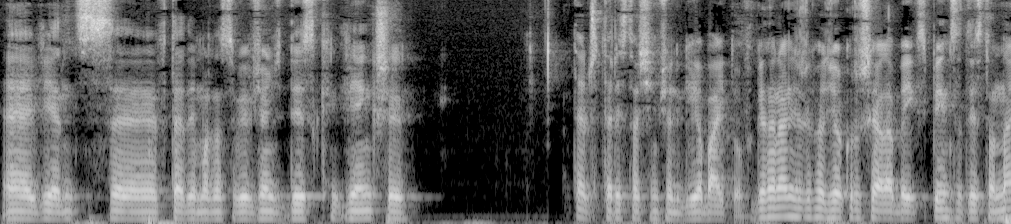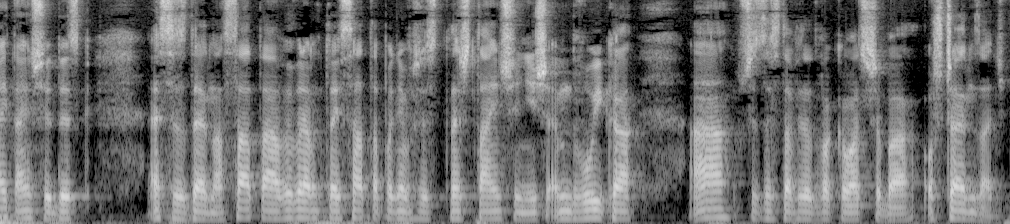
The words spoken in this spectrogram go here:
e, więc e, wtedy można sobie wziąć dysk większy te 480 GB. Generalnie, jeżeli chodzi o Crucial BX500, jest to najtańszy dysk SSD na SATA. Wybrałem tutaj SATA, ponieważ jest też tańszy niż M2, a przy zestawie za dwa koła trzeba oszczędzać.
